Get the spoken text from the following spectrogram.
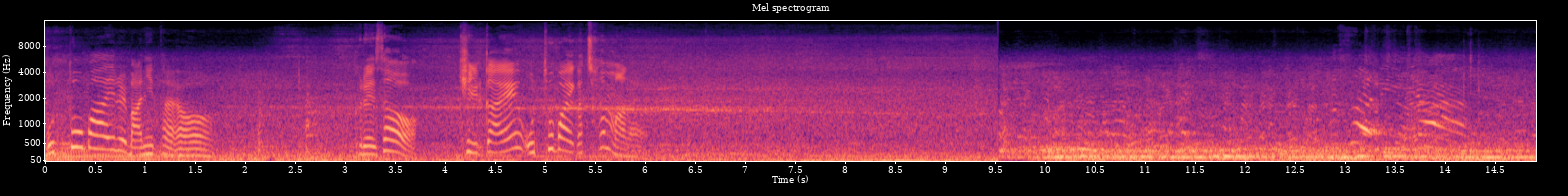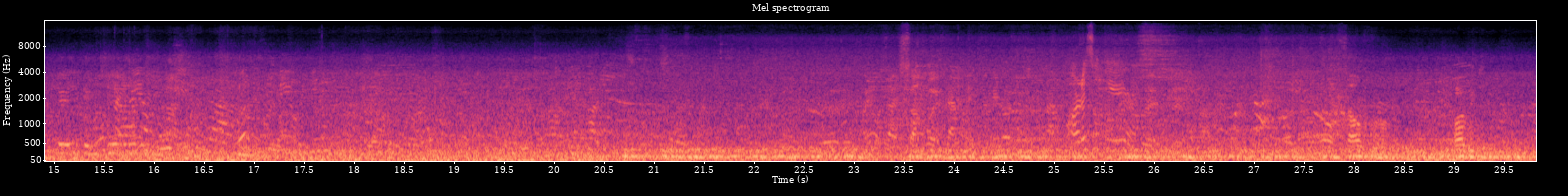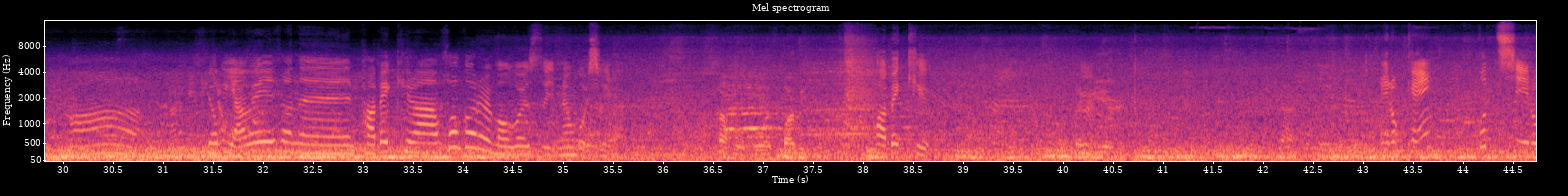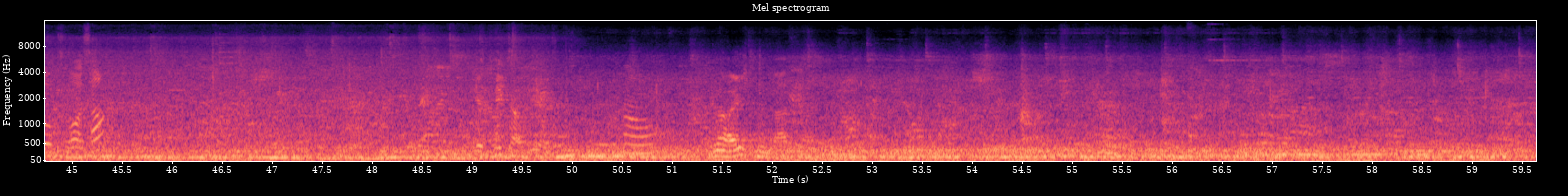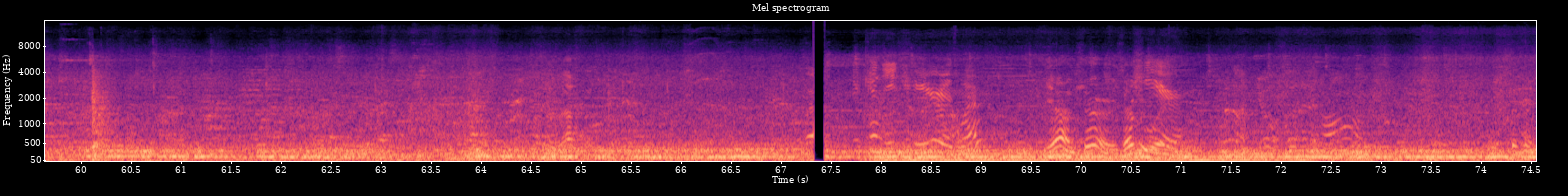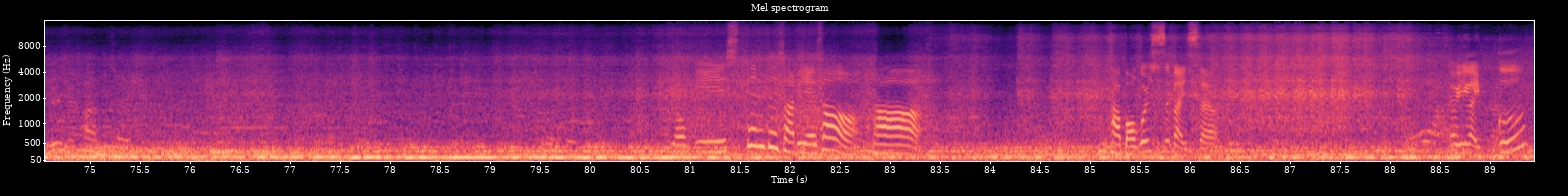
오토바이를 많이 타요. 그래서 길가에 오토바이가 참 많아요. 아, 여기 야외에서는 바베큐랑 허거를 먹을 수 있는 곳이에요. 아, 바비큐 바베큐. 음. 음. 이렇게 꼬치로 구워서 Yeah, take out here. 어, 이거 아이스크림 나왔어. You can eat here as well? Yeah, I'm sure. It's everywhere. Here. 자리에서 다, 다 먹을 수가 있어요. 여기가 입구.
